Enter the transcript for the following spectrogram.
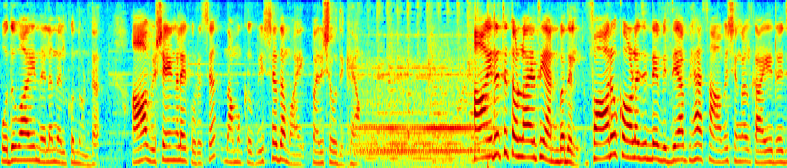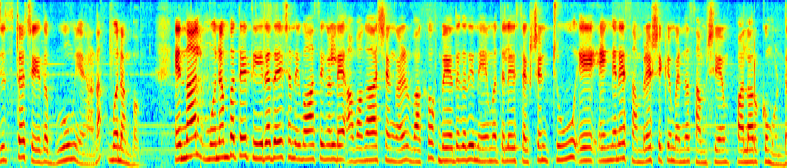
പൊതുവായി നിലനിൽക്കുന്നുണ്ട്. ആ വിഷയങ്ങളെക്കുറിച്ച് നമുക്ക് വിശദമായി പരിശോധിക്കാം. ആയിരത്തി തൊള്ളായിരത്തി അൻപതിൽ ഫാറൂഖ് കോളേജിന്റെ വിദ്യാഭ്യാസ ആവശ്യങ്ങൾക്കായി രജിസ്റ്റർ ചെയ്ത ഭൂമിയാണ് മുനമ്പം. എന്നാൽ മുനമ്പത്തെ തീരദേശ നിവാസികളുടെ അവകാശങ്ങൾ വഖഫ് ഭേദഗതി നിയമത്തിലെ സെക്ഷൻ ടു എ എങ്ങനെ സംരക്ഷിക്കുമെന്ന സംശയം പലർക്കുമുണ്ട്.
